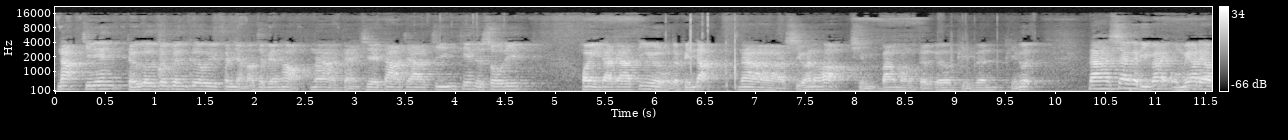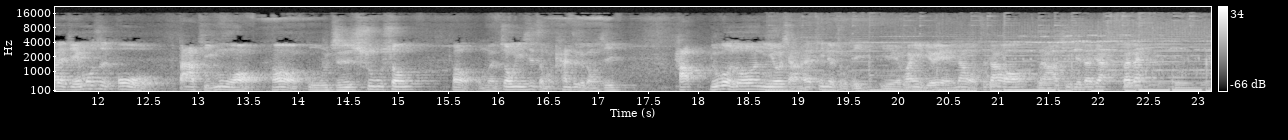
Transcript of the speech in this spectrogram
那今天德哥就跟各位分享到这边哈。那感谢大家今天的收听，欢迎大家订阅我的频道。那喜欢的话，请帮忙德哥评分评论。那下个礼拜我们要聊的节目是哦大题目哦哦骨质疏松哦，我们中医是怎么看这个东西？好，如果说你有想要听的主题，也欢迎留言让我知道哦。那谢谢大家，拜拜。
